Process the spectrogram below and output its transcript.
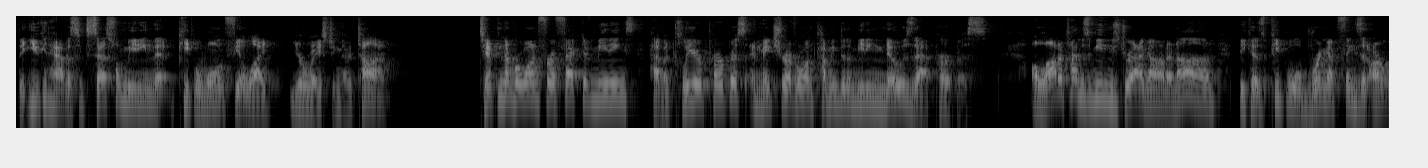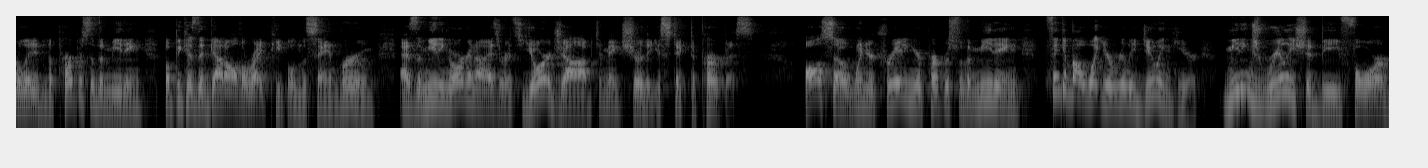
that you can have a successful meeting that people won't feel like you're wasting their time. Tip number one for effective meetings, have a clear purpose and make sure everyone coming to the meeting knows that purpose. A lot of times meetings drag on and on because people will bring up things that aren't related to the purpose of the meeting, but because they've got all the right people in the same room. As the meeting organizer, it's your job to make sure that you stick to purpose. Also, when you're creating your purpose for the meeting, think about what you're really doing here. Meetings really should be for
